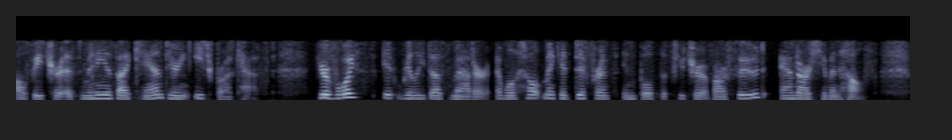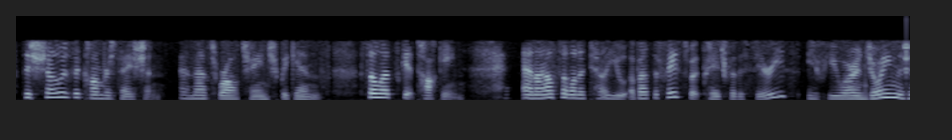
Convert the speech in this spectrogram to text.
I'll feature as many as I can during each broadcast. Your voice, it really does matter and will help make a difference in both the future of our food and our human health. The show is a conversation, and that's where all change begins. So let's get talking. And I also want to tell you about the Facebook page for the series. If you are enjoying the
